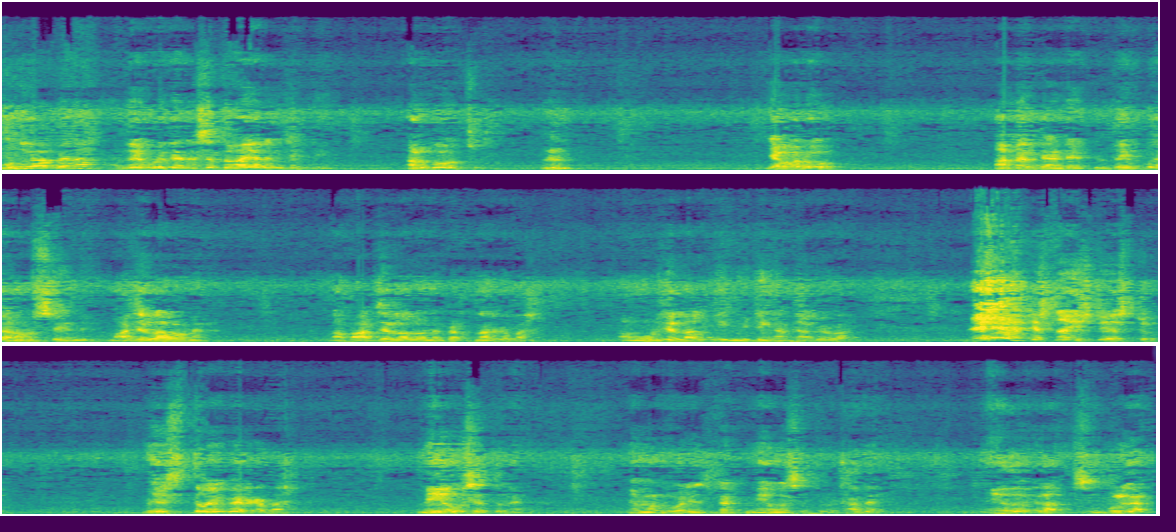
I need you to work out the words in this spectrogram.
ముందు కాకపోయినా రేపుడికైనా సిద్ధమయ్యారని చెప్పి అనుకోవచ్చు. ఎవరు? ఆ మీద క్యాండిడేట్ రేపు అనౌన్స్ చేయండి. మా జిల్లాలోనే. మా పాత జిల్లాలోనే పెడుతున్నారు కదా. ఆ మూడు జిల్లాలకి ఈ మీటింగ్ అంటారు కదా. కృష్ణ ఈస్ట్ ఎస్టు మీరు సిద్ధమైపోయారు కదా. మేము సిద్ధమే మిమ్మల్ని ఓడించడానికి మేము సిద్ధమే కాదే ఏదో ఇలా సింపుల్గా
